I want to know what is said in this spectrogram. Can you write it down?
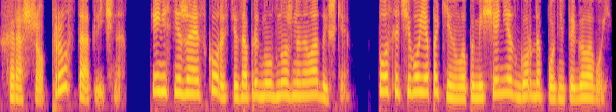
Хорошо, просто отлично. И, не снижая скорости, запрыгнул в ножны на лодыжке, после чего я покинула помещение с гордо поднятой головой.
